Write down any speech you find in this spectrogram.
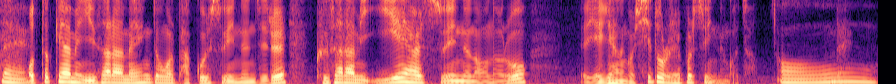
네. 어떻게 하면 이 사람의 행동을 바꿀 수 있는지를 그 사람이 이해할 수 있는 언어로 얘기하는 걸 시도를 해볼 수 있는 거죠. 어. 네.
